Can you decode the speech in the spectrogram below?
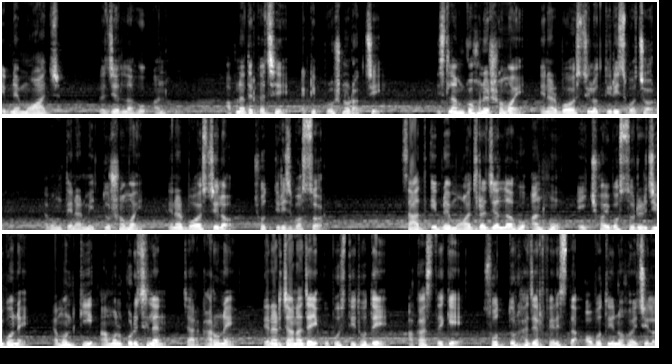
ইবনে মোয়াজ রাজিয়াল্লাহু আনহু। আপনাদের কাছে একটি প্রশ্ন রাখছি। ইসলাম গ্রহণের সময় তেনার বয়স ছিল তিরিশ বছর এবং তেনার মৃত্যুর সময় তেনার বয়স ছিল ছত্রিশ বছর। সাদ ইবনে মোয়াজ রাজিয়াল্লাহু আনহু এই ছয় বছরের জীবনে এমন কি আমল করেছিলেন যার কারণে তেনার জানাজায় উপস্থিত হতে আকাশ থেকে সত্তর হাজার ফেরিস্তা অবতীর্ণ হয়েছিল।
